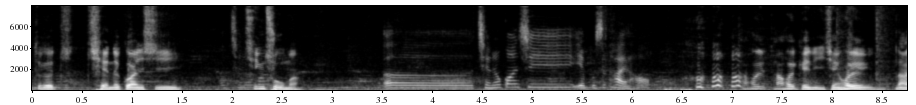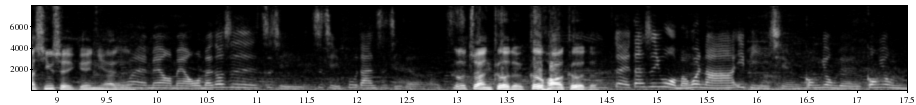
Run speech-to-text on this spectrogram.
这个钱的关系清楚吗？呃，钱的关系也不是太好。他会他会给你钱，会拿薪水给你还是？对没有没有，我们都是自己自己负担自己的，各赚各的，各花各的。对，但是因为我们会拿一笔钱公用的公用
